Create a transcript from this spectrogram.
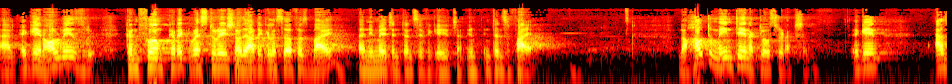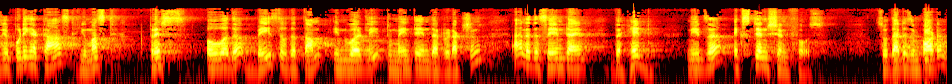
And again, always confirm correct restoration of the articular surface by an image intensification, intensifier. Now, how to maintain a close reduction? Again, as you're putting a cast, you must press over the base of the thumb inwardly to maintain that reduction. And at the same time, the head needs a extension force. So that is important,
